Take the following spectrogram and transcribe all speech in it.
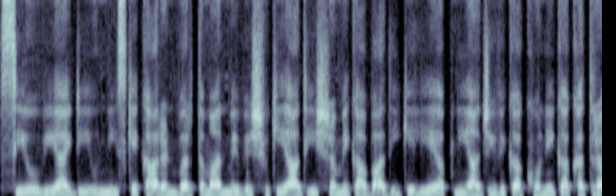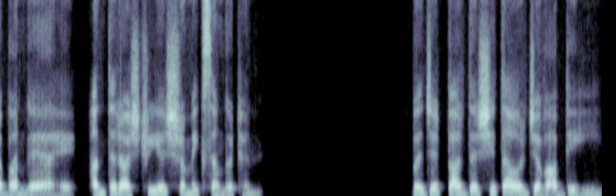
सीओवीआईडी 19 के कारण वर्तमान में विश्व की आधी श्रमिक आबादी के लिए अपनी आजीविका खोने का खतरा बन गया है। अंतर्राष्ट्रीय श्रमिक संगठन बजट पारदर्शिता और जवाबदेही,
